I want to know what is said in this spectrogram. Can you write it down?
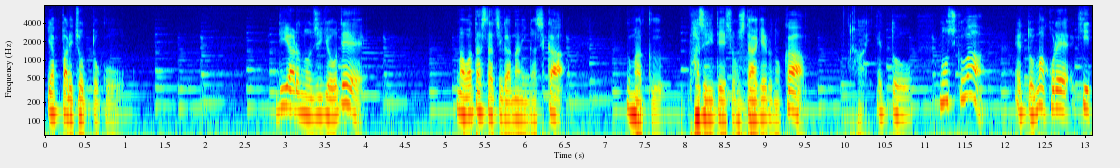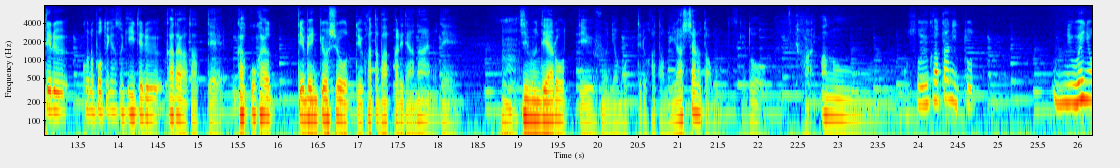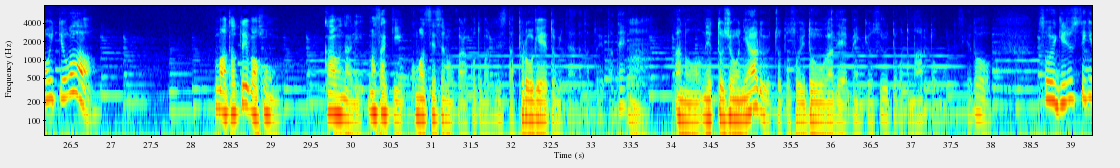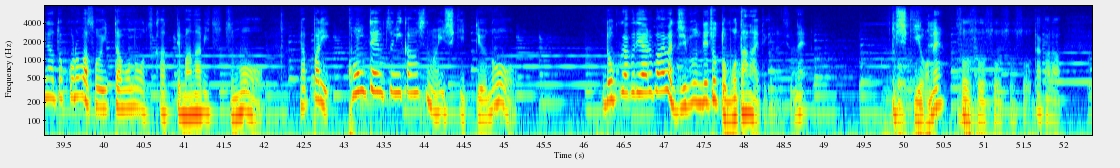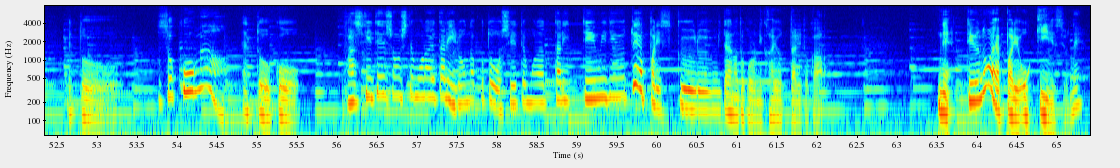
やっぱりちょっとこうリアルの授業で、まあ、私たちが何かしかうまくファシリテーションしてあげるのか、はい。えっと、もしくは、えっとまあ、これ聞いてるこのポッドキャスト聞いてる方々って学校通って勉強しようっていう方ばっかりではないのでうん。自分でやろうっていうふうに思ってる方もいらっしゃるとは思うんですけど、はい。あのーそういう方にと上においては、まあ、例えば本買うなり、まあ、さっき小松先生の方から言葉で出てたプロゲートみたいな例えばね、うん。あのネット上にあるちょっとそういう動画で勉強するってこともあると思うんですけどそういう技術的なところはそういったものを使って学びつつもやっぱりコンテンツに関しての意識っていうのを独学でやる場合は自分でちょっと持たないといけないですよね。意識をね。そうそうそうそうそう。だからえっとそこがえっとこうファシリテーションしてもらえたりいろんなことを教えてもらったりっていう意味で言うとやっぱりスクールみたいなところに通ったりとかねっていうのはやっぱり大きいですよね。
